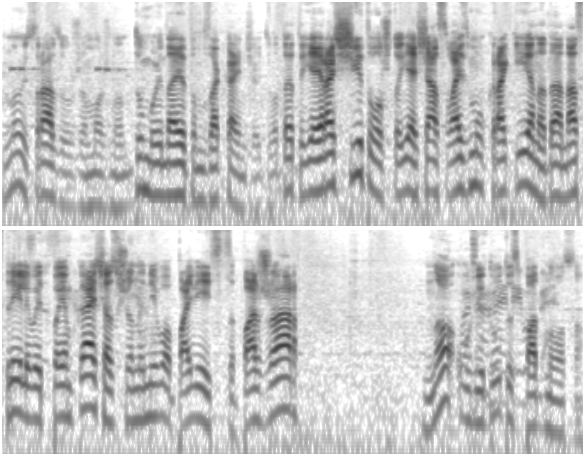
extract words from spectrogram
Ну и сразу уже можно, думаю, на этом заканчивать. Вот это я и рассчитывал, что я сейчас возьму Кракена, да, настреливает ПМК, сейчас еще на него повесится пожар. Но уведут из-под носа.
